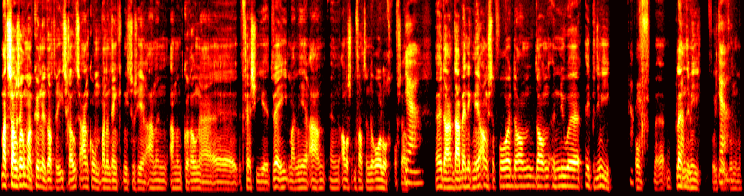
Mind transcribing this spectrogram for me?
Maar het zou zomaar kunnen dat er iets groots aankomt. Maar dan denk ik niet zozeer aan een, aan een corona-versie 2, maar meer aan een allesomvattende oorlog of zo. Ja. Eh, daar, daar ben ik meer angstig voor dan, dan een nieuwe epidemie. Of eh, een pandemie, hoe je het Ja. ook wil noemen.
